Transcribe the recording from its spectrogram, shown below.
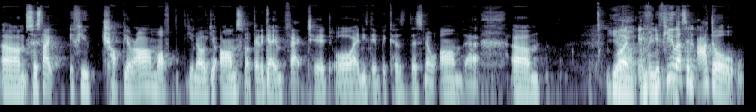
Um, so it's like if you chop your arm off, you know, your arm's not going to get infected or anything because there's no arm there. Um, yeah, but if, I mean, if you as an adult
